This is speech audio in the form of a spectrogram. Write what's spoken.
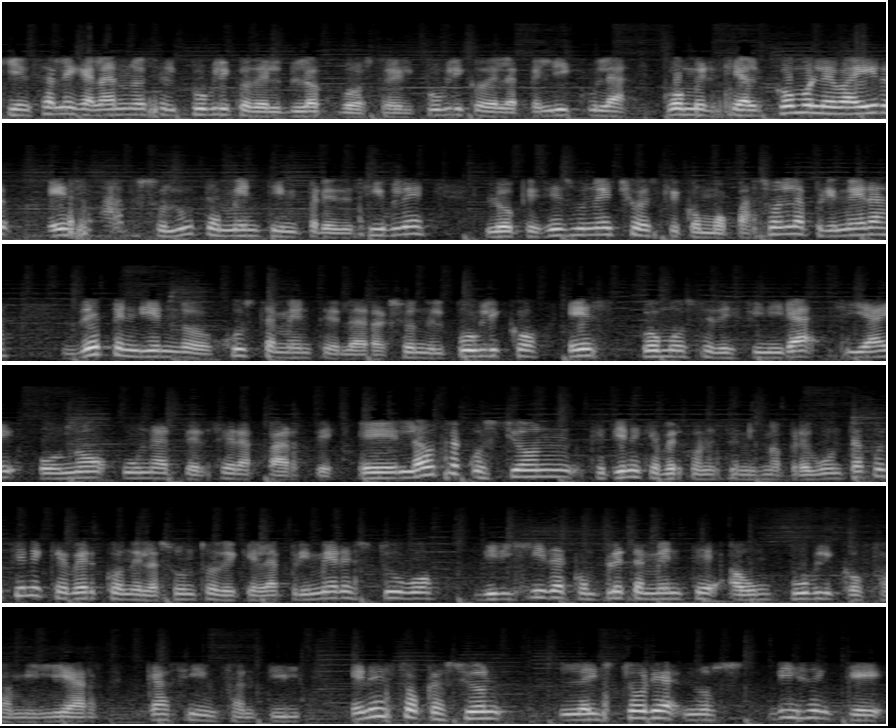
quien sale galán es el público del blockbuster, el público de la película comercial. ¿Cómo le va a ir? Es absolutamente impredecible. Lo que sí es un hecho es que como pasó en la primera, dependiendo justamente de la reacción del público, es cómo se definirá si hay o no una tercera parte. Eh, la otra cuestión que tiene que ver con esta misma pregunta, pues tiene que ver con el asunto de que la primera estuvo dirigida completamente a un público familiar, casi infantil. En esta ocasión, la historia nos dicen que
